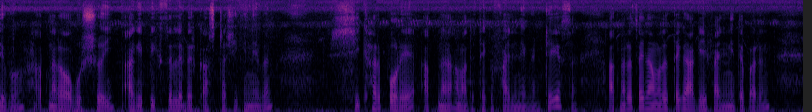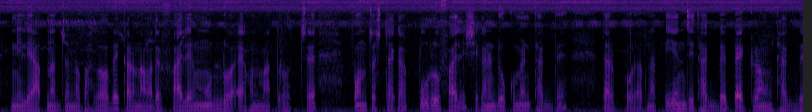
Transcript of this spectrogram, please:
দেব, আপনারা অবশ্যই আগে পিক্সেল ল্যাবের কাজটা শিখে নেবেন, শিখার পরে আপনারা আমাদের থেকে ফাইল নেবেন, ঠিক আছে? আপনারা চাইলে আমাদের থেকে আগেই ফাইল নিতে পারেন। নিলে আপনার জন্য ভালো হবে। কারণ আমাদের ফাইলের মূল্য এখন মাত্র হচ্ছে পঞ্চাশ টাকা। পুরো ফাইল, সেখানে ডকুমেন্ট থাকবে, তারপর আপনার পিএনজি থাকবে ব্যাকগ্রাউন্ড থাকবে,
